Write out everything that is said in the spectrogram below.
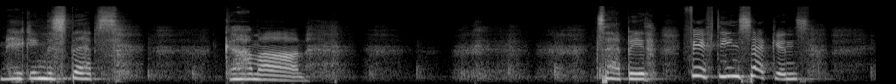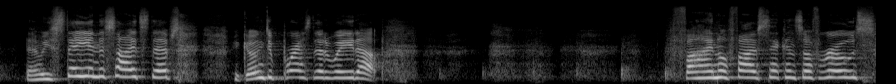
Making the steps. Come on. Tap it. 15 seconds. Then we stay in the side steps. We're going to press that weight up. Final five seconds of rows.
